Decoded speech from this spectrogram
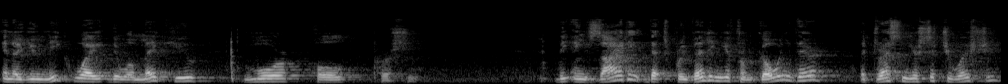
in a unique way that will make you more whole person. The anxiety that's preventing you from going there, addressing your situation,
